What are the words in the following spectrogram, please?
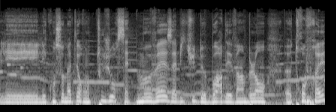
Les, les consommateurs ont toujours cette mauvaise habitude de boire des vins blancs euh, trop frais,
